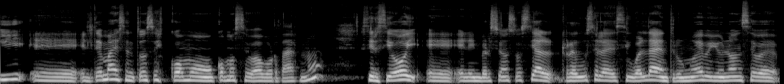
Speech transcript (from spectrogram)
Y eh, el tema es entonces cómo, cómo se va a abordar, ¿no? Es decir, si hoy eh, la inversión social reduce la desigualdad entre un 9 y un 11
